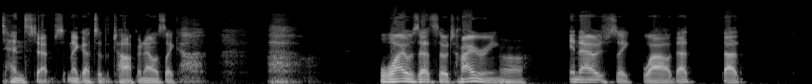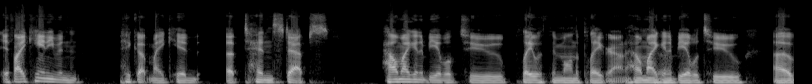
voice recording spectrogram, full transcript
10 steps. And I got to the top and I was like, why was that so tiring? Uh, and I was just like, wow, that that if I can't even pick up my kid up ten steps, how am I going to be able to play with him on the playground? How am I Yeah. going to be able to uh,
